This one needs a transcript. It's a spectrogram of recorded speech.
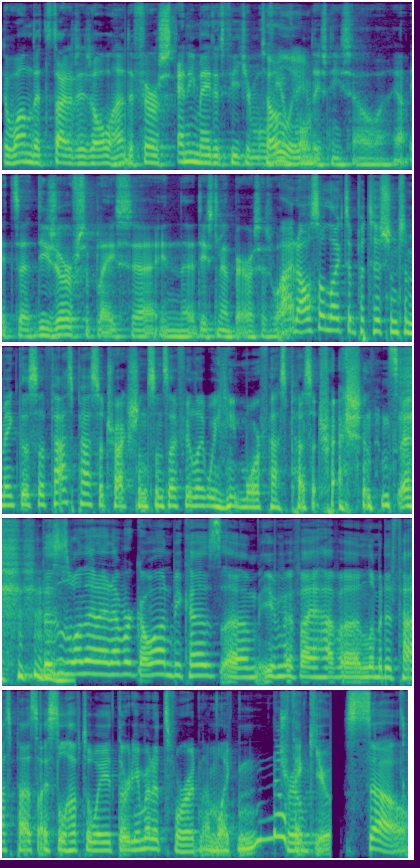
the one that started it all, huh? the first animated feature movie totally. of Walt Disney. So uh, yeah, it uh, deserves a place uh, in uh, Disneyland Paris as well. I'd also like to petition to make this a fast pass attraction, since I feel like we need more fast pass attractions. this is one that I never go on because um, even if I have a limited fast pass, I still have to wait thirty minutes for it, and I'm like, no, True. thank you. So,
